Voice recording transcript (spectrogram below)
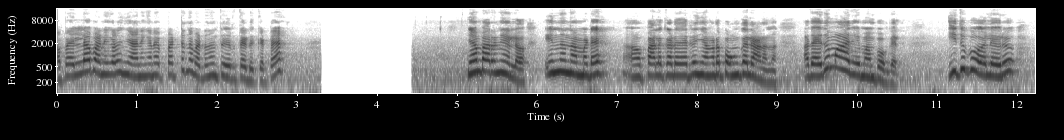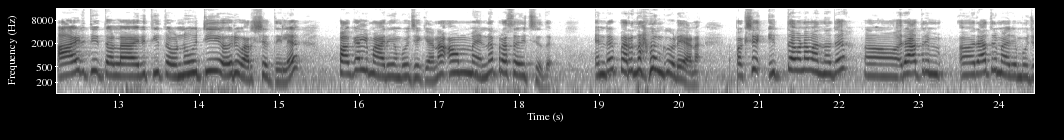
അപ്പോൾ എല്ലാ പണികളും ഞാനിങ്ങനെ പെട്ടെന്ന് പെട്ടെന്ന് തീർത്തെടുക്കട്ടെ. ഞാൻ പറഞ്ഞല്ലോ ഇന്ന് നമ്മുടെ പാലക്കാടുകാരുടെ ഞങ്ങളുടെ പൊങ്കലാണെന്ന്. അതായത് മാരിയമ്മൻ പൊങ്കൽ. ഇതുപോലെ ഒരു ആയിരത്തി തൊള്ളായിരത്തി തൊണ്ണൂറ്റി ഒരു വർഷത്തിൽ പകൽ മാരിയം പൂജയ്ക്കാണ് അമ്മ എന്നെ പ്രസവിച്ചത്. എന്റെ പിറന്നാളും കൂടെയാണ്. പക്ഷെ ഇത്തവണ വന്നത് രാത്രി രാത്രി മാരിയം പൂജ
